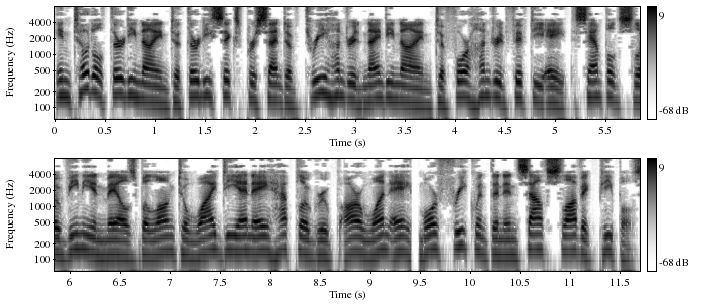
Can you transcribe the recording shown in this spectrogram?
In total 39 to 36% of 399 to 458 sampled Slovenian males belong to Y-DNA haplogroup R1a, more frequent than in South Slavic peoples,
